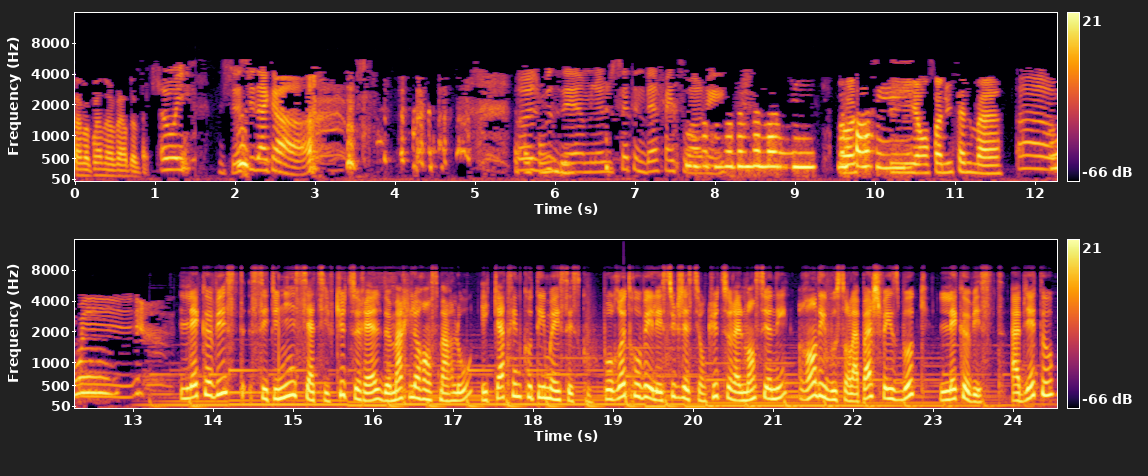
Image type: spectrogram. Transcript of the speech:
ça va prendre un verre de vin. Oui, je suis d'accord. Oh, je vous aime. Là. Je vous souhaite une belle fin de soirée. Bonne soirée. on s'ennuie tellement. Oh oui. L'Écoviste, c'est une initiative culturelle de Marie-Laurence Marlot et Catherine Côté-Moïsescu. Pour retrouver les suggestions culturelles mentionnées, rendez-vous sur la page Facebook L'Écoviste. À bientôt!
